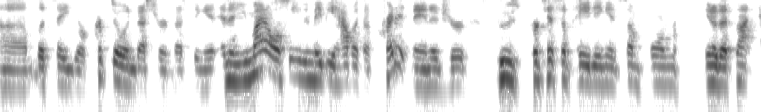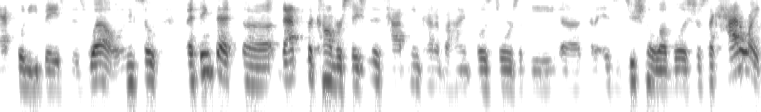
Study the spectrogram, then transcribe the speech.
um, let's say you're a crypto investor investing in, and then you might also even maybe have like a credit manager who's participating in some form, you know, that's not equity based as well. And so I think that uh, that's the conversation that's happening kind of behind closed doors at the uh, kind of institutional level. It's just like, how do I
